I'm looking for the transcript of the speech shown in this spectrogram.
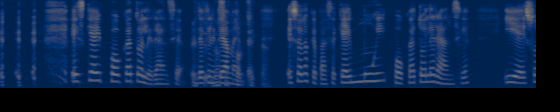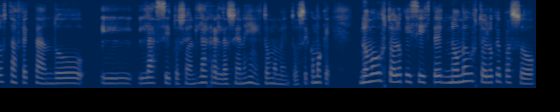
es que hay poca tolerancia, este, definitivamente. Eso es lo que pasa, que hay muy poca tolerancia y eso está afectando las situaciones, las relaciones en estos momentos. Así como que no me gustó lo que hiciste, no me gustó lo que pasó,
